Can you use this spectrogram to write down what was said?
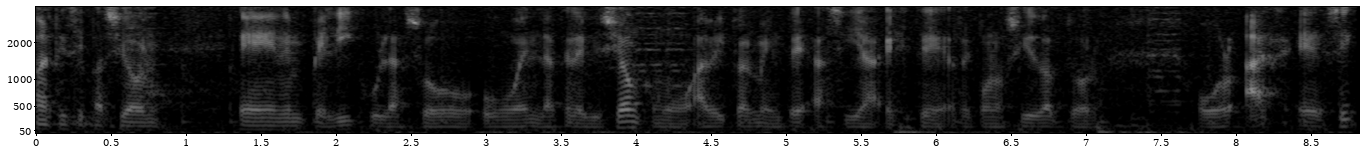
participación en películas o, en la televisión, como habitualmente hacía este reconocido actor, ah, eh, sí,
